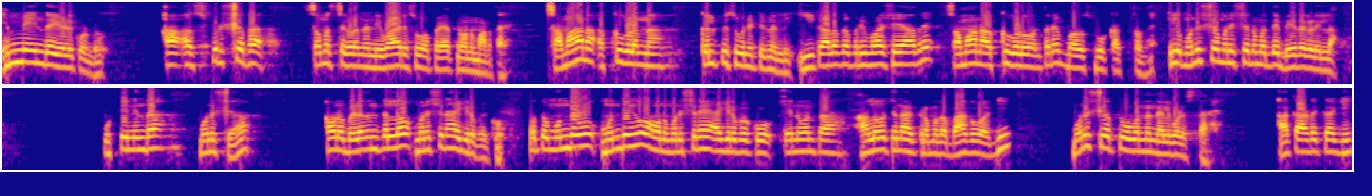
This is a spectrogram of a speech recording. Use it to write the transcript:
ಹೆಮ್ಮೆಯಿಂದ ಹೇಳಿಕೊಂಡು ಆ ಅಸ್ಪೃಶ್ಯದ ಸಮಸ್ಯೆಗಳನ್ನು ನಿವಾರಿಸುವ ಪ್ರಯತ್ನವನ್ನು ಮಾಡ್ತಾರೆ. ಸಮಾನ ಹಕ್ಕುಗಳನ್ನು ಕಲ್ಪಿಸುವ ನಿಟ್ಟಿನಲ್ಲಿ ಈ ಕಾಲದ ಪರಿಭಾಷೆಯಾದರೆ ಸಮಾನ ಹಕ್ಕುಗಳು ಅಂತಲೇ ಭಾವಿಸ್ಬೇಕಾಗ್ತದೆ. ಇಲ್ಲಿ ಮನುಷ್ಯ ಮನುಷ್ಯನ ಮಧ್ಯೆ ಭೇದಗಳಿಲ್ಲ. ಹುಟ್ಟಿನಿಂದ ಮನುಷ್ಯ ಅವನು ಬೆಳೆದಂತೆಲ್ಲೋ ಮನುಷ್ಯನೇ ಆಗಿರಬೇಕು. ಮತ್ತು ಮುಂದೆಯೂ ಮುಂದೆಯೂ ಅವನು ಮನುಷ್ಯನೇ ಆಗಿರಬೇಕು ಎನ್ನುವಂತ ಆಲೋಚನಾ ಕ್ರಮದ ಭಾಗವಾಗಿ ಮನುಷ್ಯತ್ವವನ್ನು ನೆಲೆಗೊಳಿಸ್ತಾರೆ. ಆ ಕಾರಣಕ್ಕಾಗಿ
